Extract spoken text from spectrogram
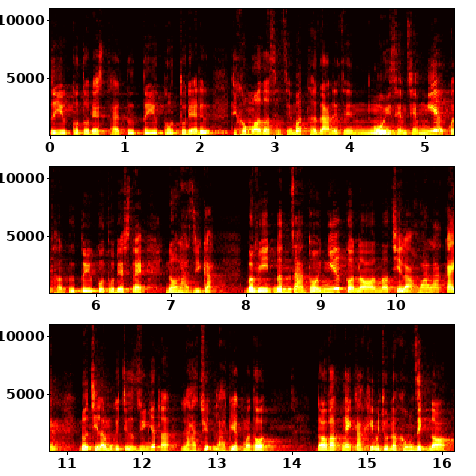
Toyukoto desu hay từ Toyukoto desu thì không bao giờ sensei mất thời gian để ngồi xem xem nghĩa của thằng từ Toyukoto desu này nó là gì cả bởi vì đơn giản thôi nghĩa của nó nó chỉ là hoa lá cành nó chỉ là một cái chữ duy nhất là là chuyện là việc mà thôi đó và ngay cả khi mà chúng ta không dịch nó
